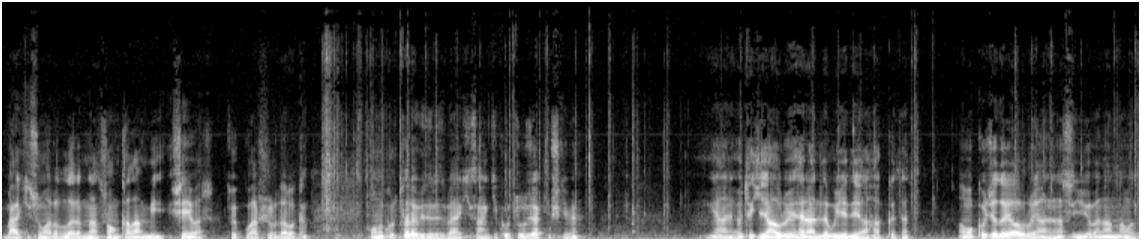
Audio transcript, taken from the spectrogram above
belki su marullarından son kalan bir şey var. Kök var şurada bakın. Onu kurtarabiliriz belki. Sanki kurtulacakmış gibi. Yani öteki yavruyu herhalde bu yedi ya hakikaten. Ama koca da yavru yani nasıl yiyor ben anlamadım.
